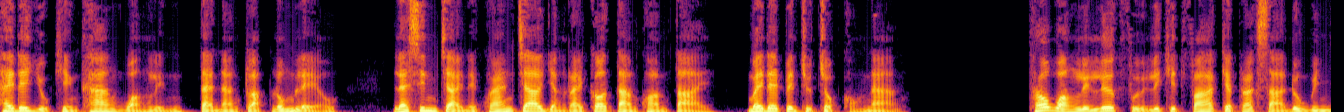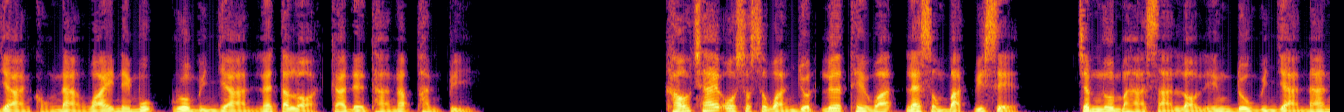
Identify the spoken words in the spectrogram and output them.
ให้ได้อยู่เคียงข้างหวังหลินแต่นางกลับล้มเหลว และสิ้นใจในแคว้นเจ้าอย่างไรก็ตามความตาย ไม่ได้เป็นจุดจบของนาง เพราะหวังหลินเลือกฝืนลิขิตฟ้าเก็บรักษาดวงวิญญาณของนางไว้ในมุกรวมวิญญาณและตลอดการเดินทางนับพันปี เขาใช้โอสสวรรค์หยดเลือดเทวะและสมบัติวิเศษจำนวนมหาศาลหล่อเลี้ยงดวงวิญญาณนั้น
